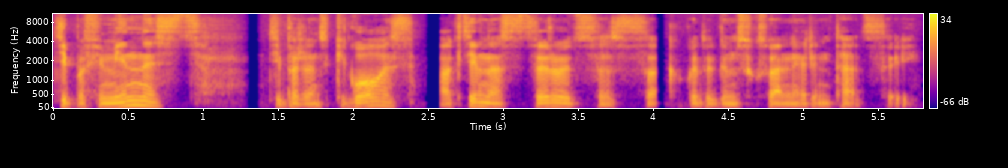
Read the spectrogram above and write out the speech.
Типа феминность, типа женский голос активно ассоциируется с какой-то гомосексуальной ориентацией.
